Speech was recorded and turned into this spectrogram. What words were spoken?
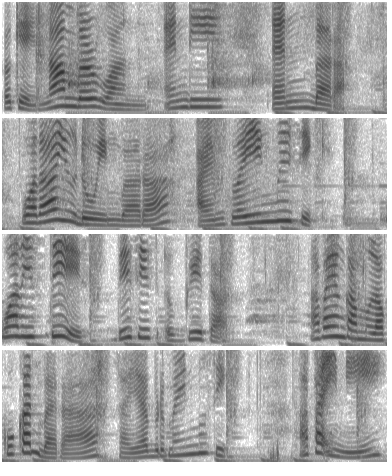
Oke, okay, number one, Andy and Bara. What are you doing, Bara? I'm playing music. What is this? This is a guitar. Apa yang kamu lakukan, Bara? Saya bermain musik. Apa ini?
